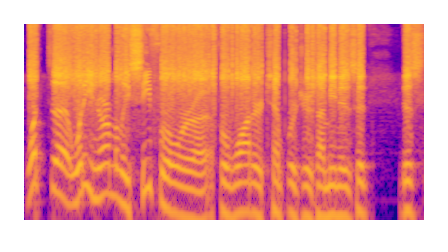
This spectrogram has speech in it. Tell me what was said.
What uh, what do you normally see for uh, for water temperatures? I mean, is it does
